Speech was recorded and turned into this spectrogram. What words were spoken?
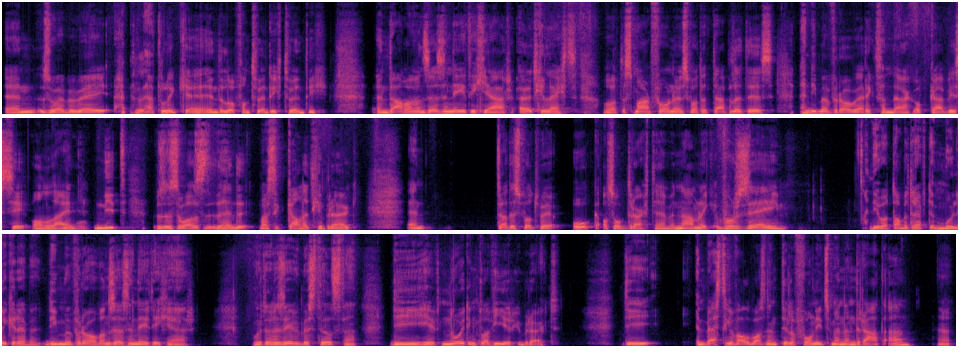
En zo hebben wij letterlijk in de loop van 2020 een dame van 96 jaar uitgelegd wat de smartphone is, wat de tablet is. En die mevrouw werkt vandaag op KBC online. Niet zoals, maar ze kan het gebruiken. En dat is wat wij ook als opdracht hebben. Namelijk voor zij die wat dat betreft het moeilijker hebben, die mevrouw van 96 jaar, moet er eens even bij stilstaan, die heeft nooit een klavier gebruikt. Die, in het beste geval was een telefoon iets met een draad aan. Ja.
